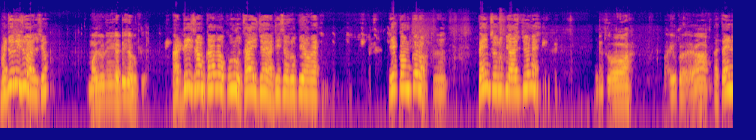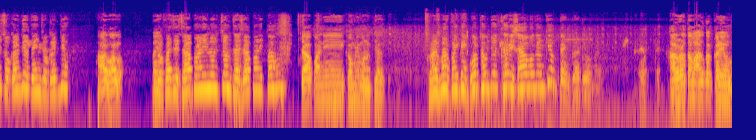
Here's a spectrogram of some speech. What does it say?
મજૂરી શું હાલશો મજૂરી અઢીસો રૂપિયા. અઢીસો કાકા પૂરું થાય છે અઢીસો રૂપિયા અમે. એક કામ કરો ત્રણસો રૂપિયા આપજો ને. ત્રણસો કરી દો ત્રણસો કરી દો. હારું હાલો. તો પછી ચા પાણી નું ચમ થાય? ચા પાણી પાહું? ચા પાણી કંપનીમાં નથી આવતી. ભાઈ ભાઈ કઈ ગોઠવજો ખરી. ચા વગર કેમ ટાઈમ કાઢવો? હારું હાલો તમે આવું કઈ કરી હું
